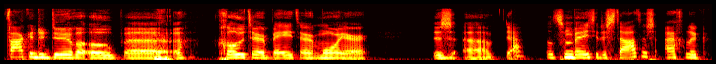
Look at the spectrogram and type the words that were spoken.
vaker de deuren open, groter, beter, mooier. Dus eh, ja, dat is een beetje de status. Eigenlijk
